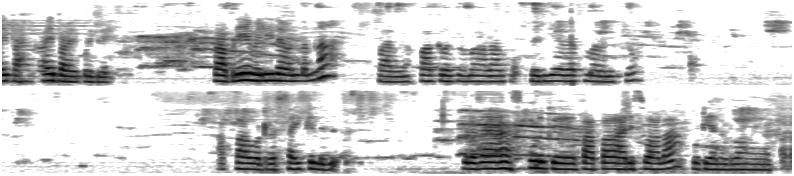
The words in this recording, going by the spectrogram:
வைப்பா வைப்பா குடிக்கிறேன். இப்போ அப்படியே வெளியில் வந்தோம்னா பாருங்கள் பார்க்குறதுக்கு ரொம்ப நல்லாயிருக்கும் பெரிய வேப்பமரம் நிற்கும் அப்பா ஓட்டுற சைக்கிள் இது. இதில் தான் ஸ்கூலுக்கு பாப்பா ஹரிஸ்வாலாம் கூட்டியாந்து விடுவாங்க எங்கள் அப்பா.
